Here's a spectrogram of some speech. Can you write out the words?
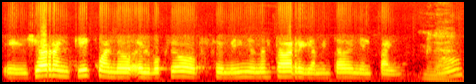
eh, yo arranqué cuando el boxeo femenino no estaba reglamentado en el país. ¿no?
